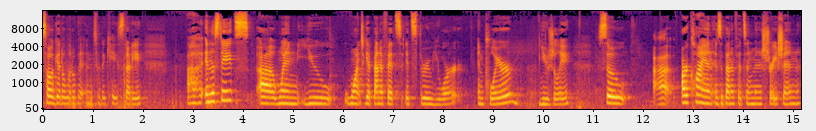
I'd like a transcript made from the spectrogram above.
So I'll get a little bit into the case study. Uh, in the States, uh, when you want to get benefits, it's through your employer, usually. So uh, our client is a benefits administration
